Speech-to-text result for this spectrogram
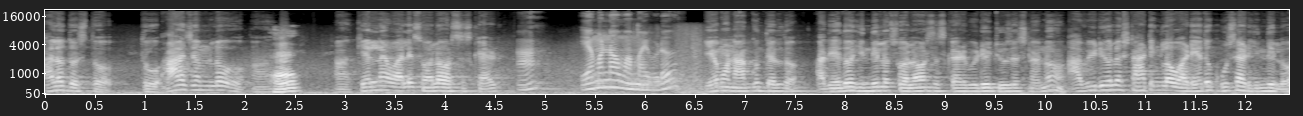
हेलो दोस्तों तो आज हम लोग आ, हाँ ఆ, खेलने वाले सोलो వర్సెస్ స్కాడ్ ఆ? ఏమన్నావు మామ ఇప్పుడు ఏమో నాకు తెలియదు అదేదో హిందీలో సోలో వర్సెస్ స్కాడ్ వీడియో చూసేసినాను ఆ వీడియోలో స్టార్టింగ్ లో వాడు ఏదో కూసాడు హిందీలో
